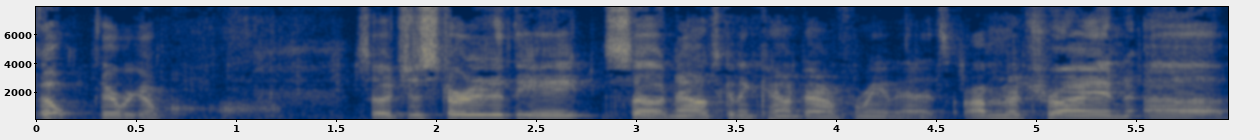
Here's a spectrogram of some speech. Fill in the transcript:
Oh, there we go. So it just started at the eight. So now it's going to count down from eight minutes. I'm going to try and uh,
